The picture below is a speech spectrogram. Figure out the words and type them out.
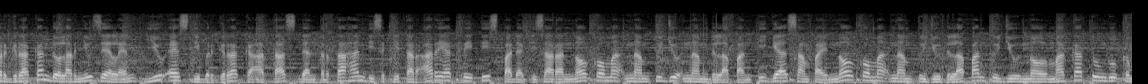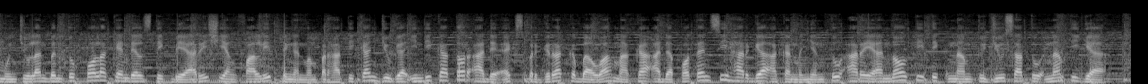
pergerakan dolar New Zealand (USD) bergerak ke atas dan tertahan di sekitar area kritis pada kisaran 0,67683 sampai 0,67870 maka tunggu kemunculan bentuk pola candlestick bearish yang valid dengan memperhatikan juga indikator ADX bergerak ke bawah maka ada potensi harga akan menyentuh area 0.67163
